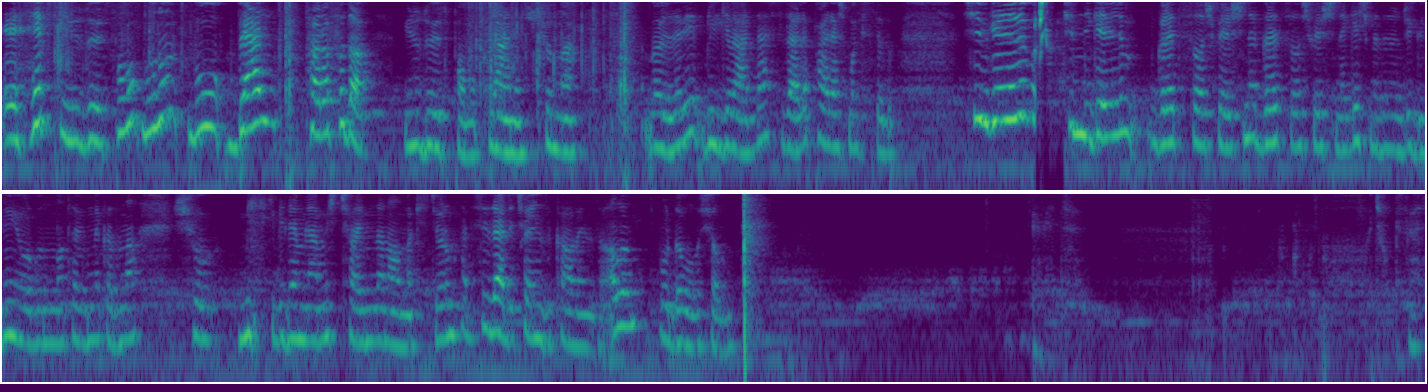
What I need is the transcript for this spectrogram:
e, hepsi %100 pamuk. Bunun bu bel tarafı da %100 pamuk. Yani şunlar. Böyle bir bilgi verdiler. Sizlerle paylaşmak istedim. Şimdi gelelim Şimdi gelelim gratis alışverişine. Gratis alışverişine geçmeden önce günün yorgunluğunu atabilmek adına şu mis gibi demlenmiş çayımdan almak istiyorum. Hadi sizler de çayınızı kahvenizi alın. Burada buluşalım. Evet. Oh, çok güzel.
